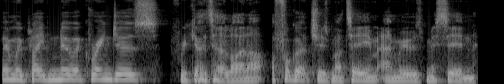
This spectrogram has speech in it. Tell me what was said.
Then we played Newark Rangers. If we go to a lineup, I forgot to choose my team and we was missing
